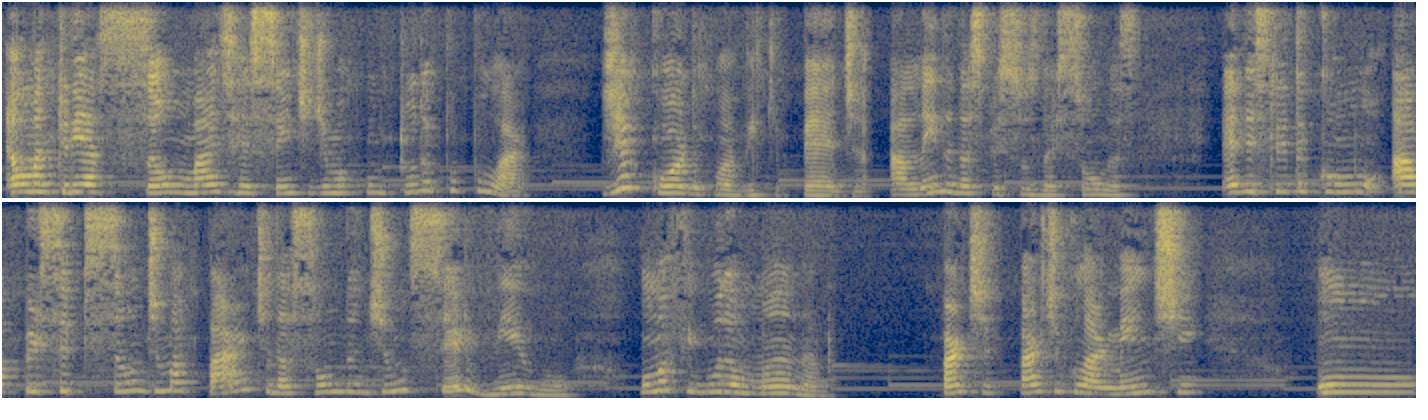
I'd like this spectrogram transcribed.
é uma criação mais recente de uma cultura popular. De acordo com a Wikipédia, a lenda das pessoas das sombras é descrita como a percepção de uma parte da sombra de um ser vivo, uma figura humana, particularmente um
